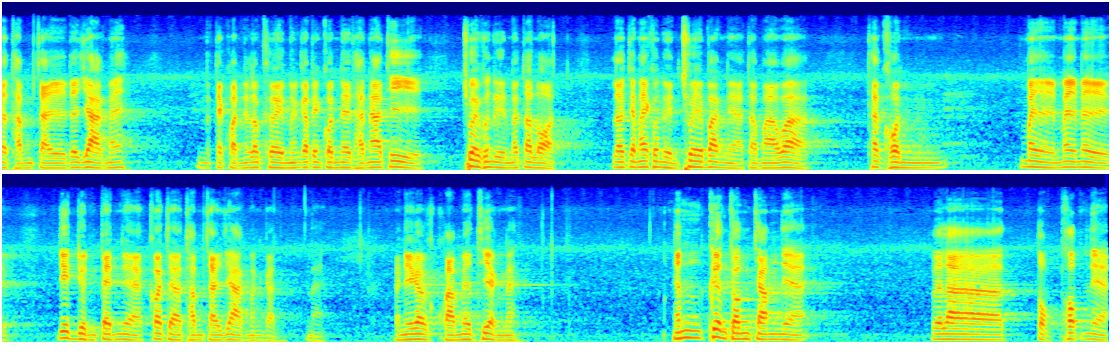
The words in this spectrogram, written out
จะทำใจได้ยากไหมแต่ก่อนนี้เราเคยเหมือนกับเป็นคนในฐานะที่ช่วยคนอื่นมาตลอด เราจะไม่คนอื่นช่วยบ้างเนี่ยแต่มาว่าถ้าคนไม่ไม่ไม่ยืดหยุ่นเป็นเนี่ยก็จะทำใจยากเหมือนกันนะอันนี้ก็ความไม่เที่ยงนะนั้นเครื่องจองจำเนี่ยเวลาตกพบเนี่ย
